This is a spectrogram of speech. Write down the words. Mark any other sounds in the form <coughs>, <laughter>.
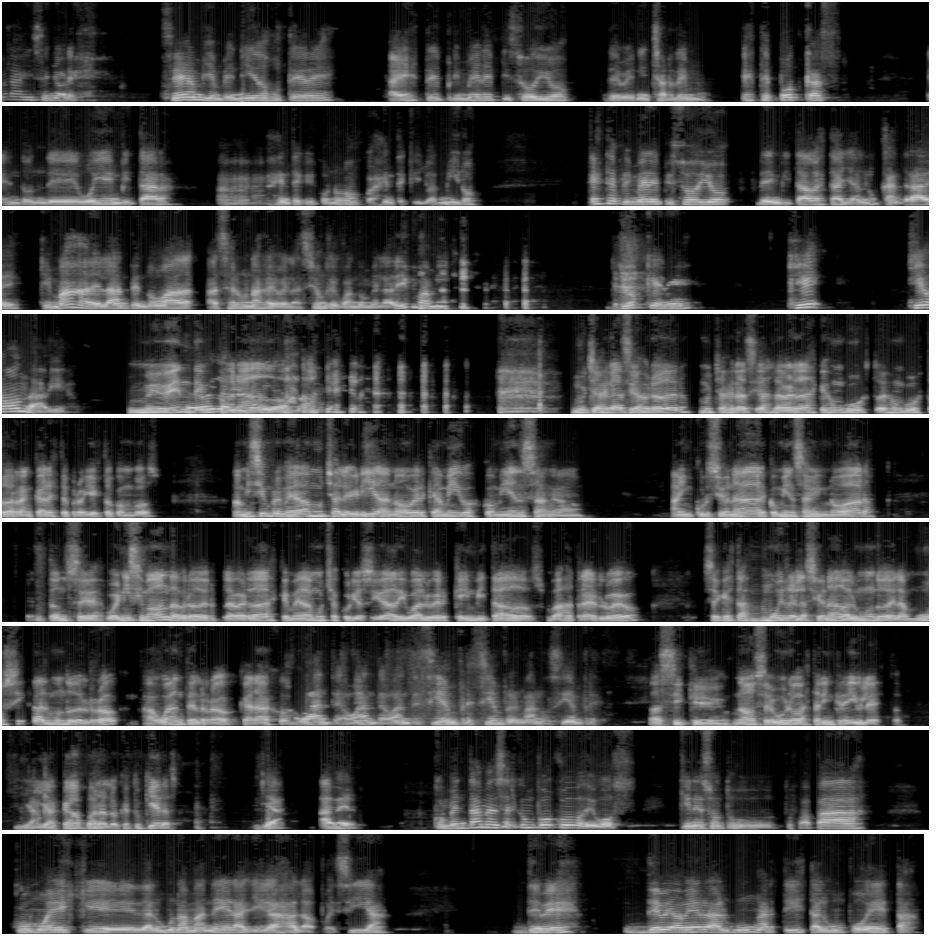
Señoras y señores, sean bienvenidos ustedes a este primer episodio de Beni Charlemos, este podcast en donde voy a invitar a gente que conozco, a gente que yo admiro. Este primer episodio de invitado está Gianluca Andrade, que más adelante no va a hacer una revelación que cuando me la dijo a mí, <laughs> yo quedé, ¿qué, qué onda, viejo? Me venden parado. <laughs> Muchas gracias, brother. Muchas gracias. La verdad es que es un gusto, es un gusto arrancar este proyecto con vos. A mí siempre me da mucha alegría, ¿no? Ver que amigos comienzan a, a incursionar, comienzan a innovar. Entonces, buenísima onda, brother. La verdad es que me da mucha curiosidad igual ver qué invitados vas a traer luego. Sé que estás muy relacionado al mundo de la música, al mundo del rock. Aguante el rock, carajo. Aguante, aguante, aguante. Siempre, siempre, hermano, siempre. Así que, no, seguro va a estar increíble esto. Y acá para lo que tú quieras. Ya. A ver, comentame acerca un poco de vos. ¿Quiénes son tus papás? ¿Cómo es que de alguna manera llegas a la poesía? Debes debe haber algún artista, algún poeta,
